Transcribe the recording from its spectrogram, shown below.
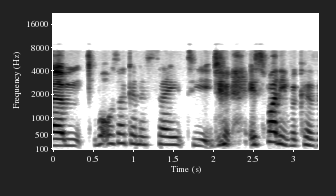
um what was i going to say to you? It's funny because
